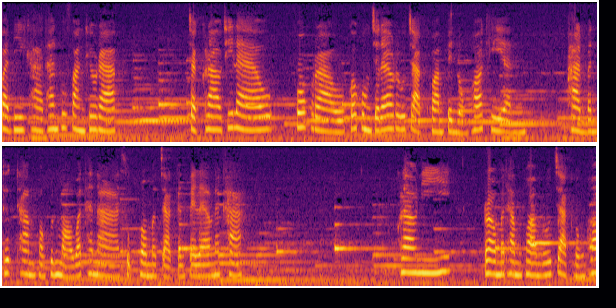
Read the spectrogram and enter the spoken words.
วัสดีค่ะท่านผู้ฟังที่รัก จากคราวที่แล้ว พวกเราก็คงจะได้รู้จักความเป็นหลวงพ่อเทียน ผ่านบันทึกธรรมของคุณหมอวัฒนาสุขพรหมจักกันไปแล้วนะคะ คราวนี้เรามาทำความรู้จักหลวงพ่อ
